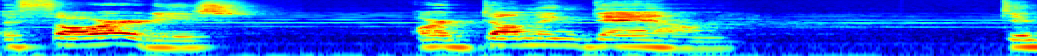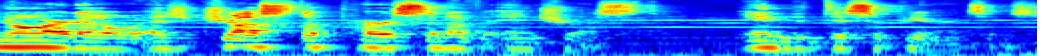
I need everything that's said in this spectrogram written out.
authorities are dumbing down DiNardo as just a person of interest in the disappearances.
